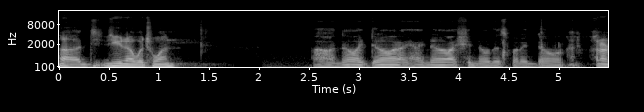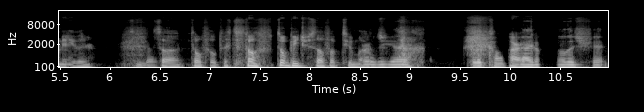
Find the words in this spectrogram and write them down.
Uh, do you know which one? Oh no, I don't. I, I know I should know this, but I don't. I don't either. So don't feel don't, don't beat yourself up too much. yeah. For the company, All right. I don't know this shit.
